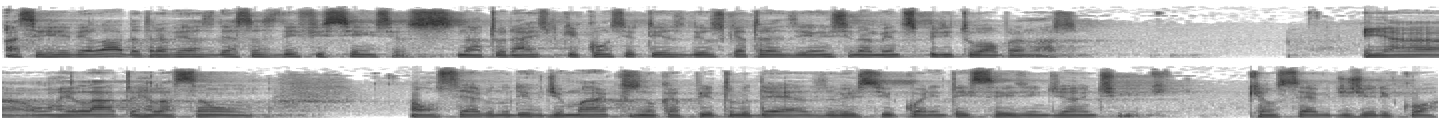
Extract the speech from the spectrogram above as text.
a ser revelado através dessas deficiências naturais, porque com certeza Deus quer trazer um ensinamento espiritual para nós. E há um relato em relação a um cego no livro de Marcos, no capítulo 10, versículo 46 em diante, que é o cego de Jericó.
